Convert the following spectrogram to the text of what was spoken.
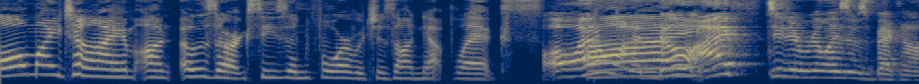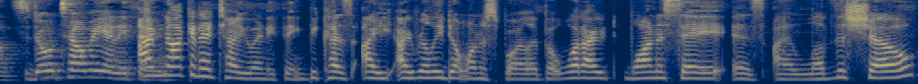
all my time on Ozark season four, which is on Netflix. oh, I don't want to know. I- I didn't realize it was back on. So don't tell me anything. I'm not going to tell you anything because I, I really don't want to spoil it. But what I want to say is I love the show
